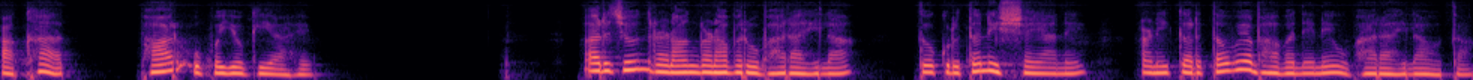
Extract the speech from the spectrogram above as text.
आखात फार उपयोगी आहे. अर्जुन रणांगणावर उभा राहिला तो कृतनिश्चयाने आणि कर्तव्य भावनेने उभा राहिला होता.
